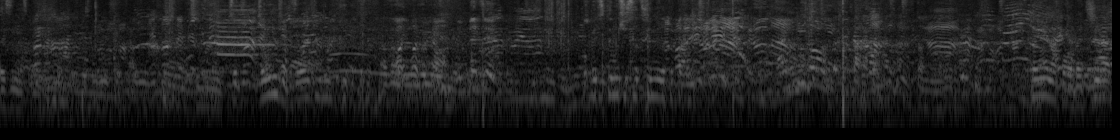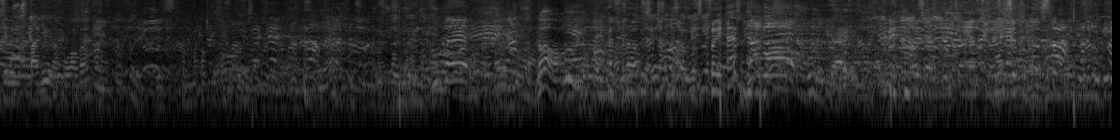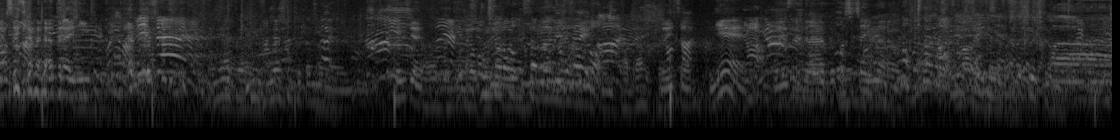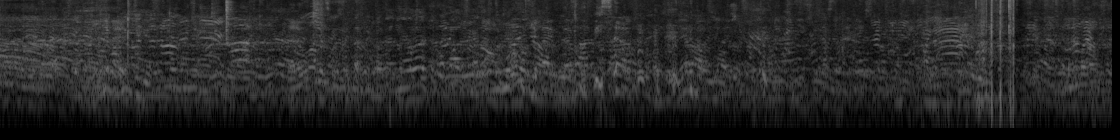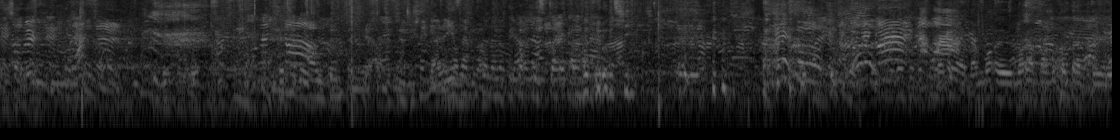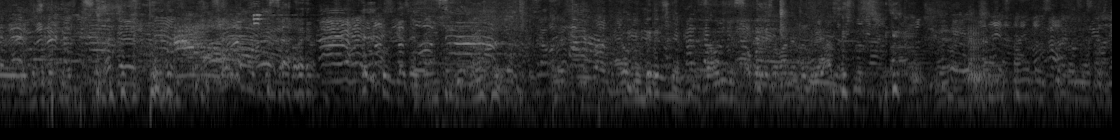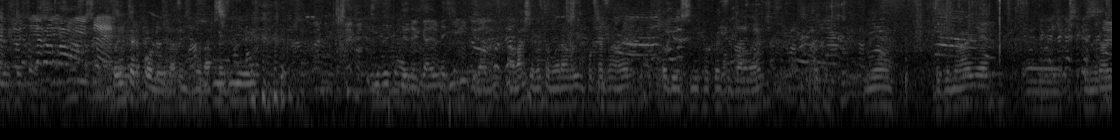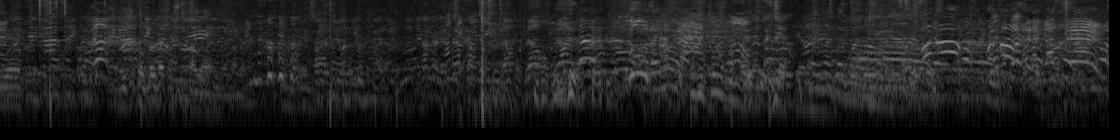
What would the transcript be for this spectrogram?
jest inna sprawa. Co, co ludzie, co Powiedz, ty musisz co 3 minuty palić. To nie na połowę, trzy razy będziesz palił na połowę. No, Przyjdziemy na trening. Wiecie, No i co? Nie, to jesteśmy na wypożyczeniu na rok. Ale. Ale jest napisane na karcie skoro tam wróci. Mo- Mora pan kontrakt y, do sobotniego Za on jest zobowiązany do gry aż do Interpolu na tym zbrodawczym. Legalny imigrant. A właśnie, bo to Mora mi pokazałem, tobie jeszcze nie pokazywałem. Nie, to generalnie, e, generalnie nie tylko brodacza szukałem.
